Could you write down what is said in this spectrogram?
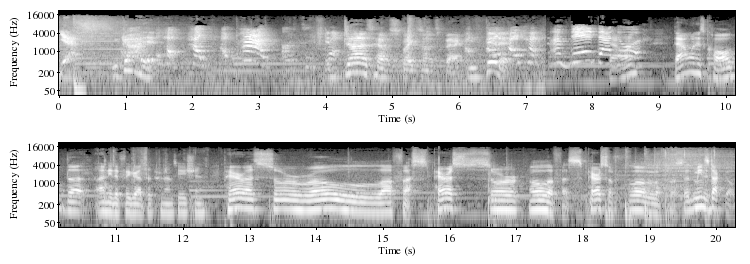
Yes! You got it! It does have spikes on its back. You did it! That one? That one is called the, I need to figure out the pronunciation. Parasaurolophus. Parasaurolophus. Parasaurolophus. It means duck-billed.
